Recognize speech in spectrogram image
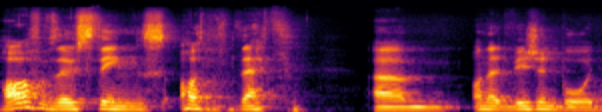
half of those things on that um, on that vision board,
